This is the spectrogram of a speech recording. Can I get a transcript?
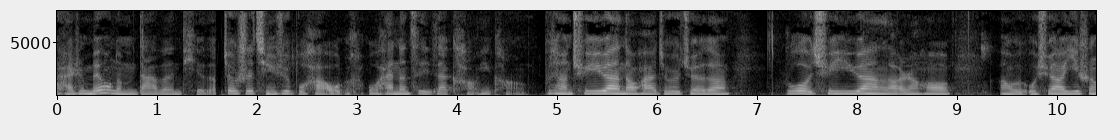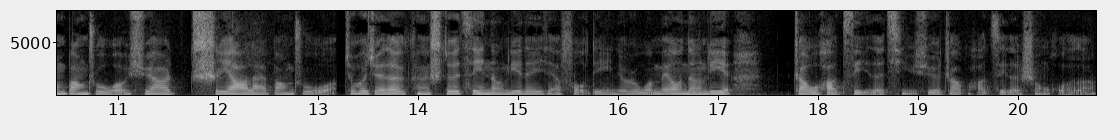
还是没有那么大问题的。就是情绪不好，我我还能自己再扛一扛。不想去医院的话，就是觉得如果我去医院了，然后啊，我我需要医生帮助我，需要吃药来帮助我，就会觉得可能是对自己能力的一些否定，就是我没有能力照顾好自己的情绪，照顾好自己的生活了。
